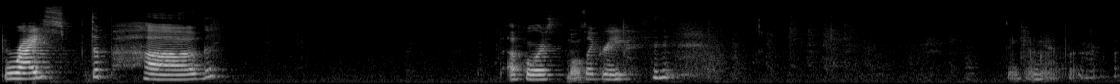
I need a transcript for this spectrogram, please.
Bryce the pug. Of course, smells like grape. I think I'm gonna put her back.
